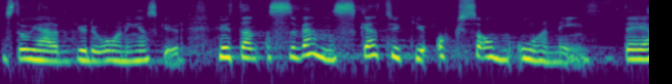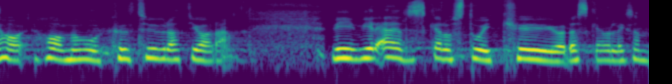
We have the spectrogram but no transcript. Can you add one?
Det stod här att Gud är ordningens Gud. Utan svenskar tycker ju också om ordning. Det har med vår kultur att göra. Vi, vi älskar att stå i kö och det ska vara liksom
